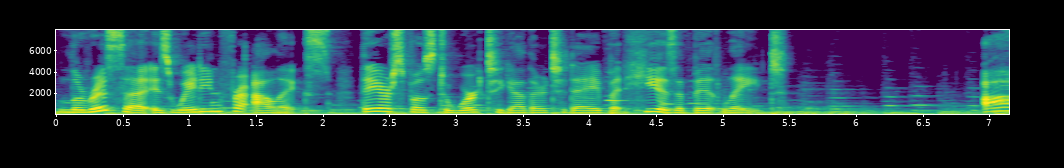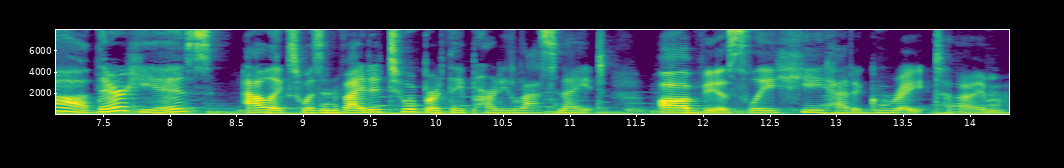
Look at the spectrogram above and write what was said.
Larissa is waiting for Alex. They are supposed to work together today, but he is a bit late. Ah, there he is. Alex was invited to a birthday party last night. Obviously, he had a great time.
